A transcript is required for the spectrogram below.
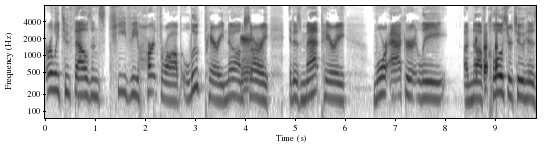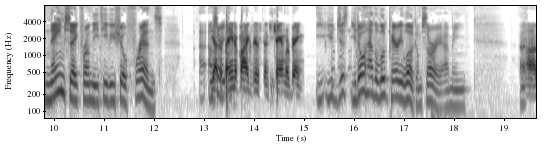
early 2000s TV heartthrob, Luke Perry. No, I'm sorry. It is Matt Perry, more accurately enough, closer to his namesake from the TV show Friends. I'm yeah, sorry. the bane of my existence, Chandler Bing. You, you just you don't have the Luke Perry look. I'm sorry. I mean, uh,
